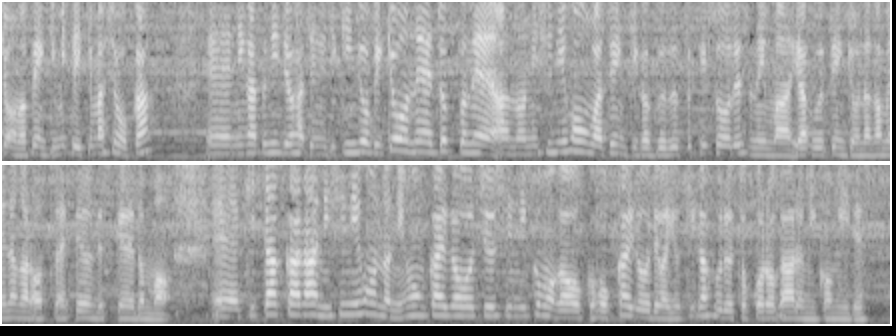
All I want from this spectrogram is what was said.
今日の天気見ていきましょうか。えー、2月28日金曜日、今日ね、ちょっとね、あの、西日本は天気がぐずつきそうですね。今、ヤフー天気を眺めながらお伝えしてるんですけれども、えー、北から西日本の日本海側を中心に雲が多く、北海道では雪が降るところがある見込みです。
